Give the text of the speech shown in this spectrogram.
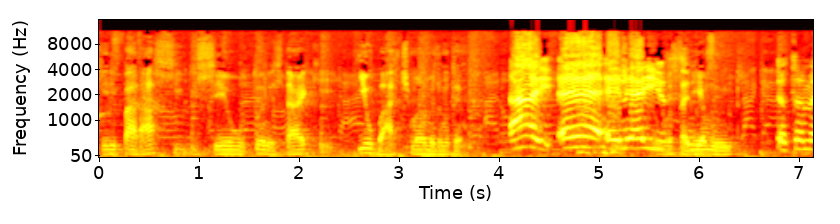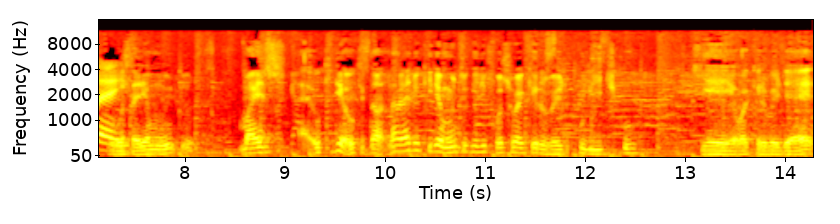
que ele parasse de ser o Tony Stark e o Batman ao mesmo tempo. Ai, é, ele é Eu isso. gostaria muito. Eu Eu também. gostaria muito. Mas é, eu queria, eu, que- na, na verdade eu queria muito que ele fosse o arqueiro verde político, que é, o arqueiro verde é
